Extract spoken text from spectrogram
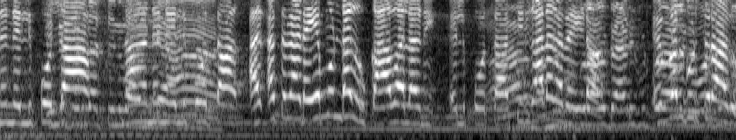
నేను వెళ్ళిపోతా. నేను. వెళ్ళిపోతా. అసలు ఆడ ఏముండదు కావాలని వెళ్ళిపోతా. తిరగాల కదా గుర్తు ఎవరు గుర్తురాదు?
